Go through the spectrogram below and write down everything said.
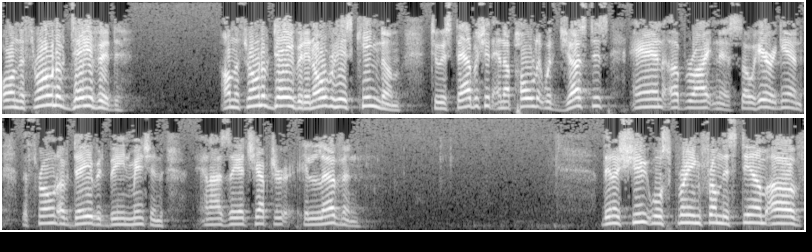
or on the throne of David, on the throne of David and over his kingdom, to establish it and uphold it with justice and uprightness. So here again, the throne of David being mentioned in Isaiah chapter 11. Then a shoot will spring from the stem of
